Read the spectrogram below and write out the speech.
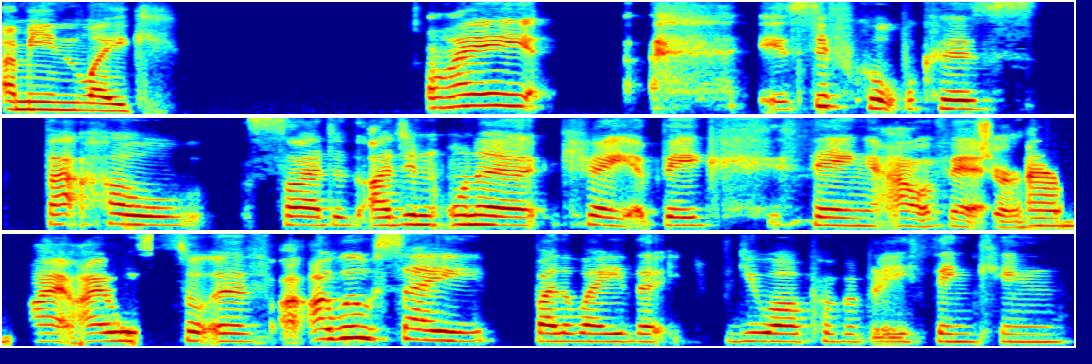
I mean, like, I, it's difficult because that whole side of, I didn't want to create a big thing out of it. Sure. Um, I, I was sort of, I, I will say, by the way, that you are probably thinking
